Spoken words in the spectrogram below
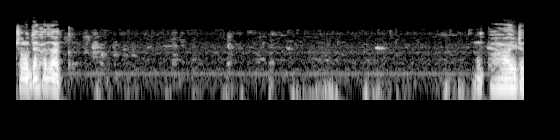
চলো, দেখা যাক। ভাই, এটা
